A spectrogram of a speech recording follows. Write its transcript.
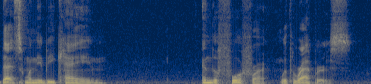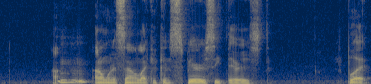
that's when it became in the forefront with rappers. I, mm-hmm. I don't want to sound like a conspiracy theorist, but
